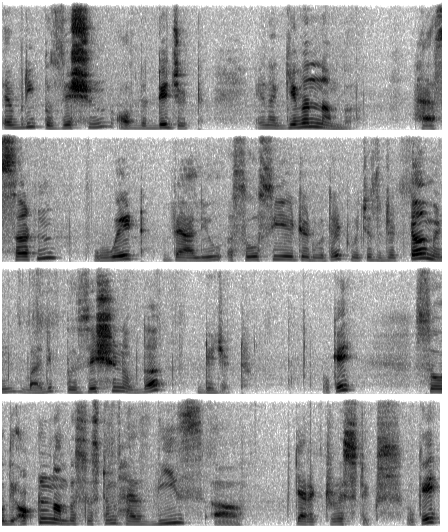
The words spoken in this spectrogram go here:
every position of the digit in a given number has certain weight value associated with it which is determined by the position of the digit okay so the octal number system has these uh, characteristics okay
